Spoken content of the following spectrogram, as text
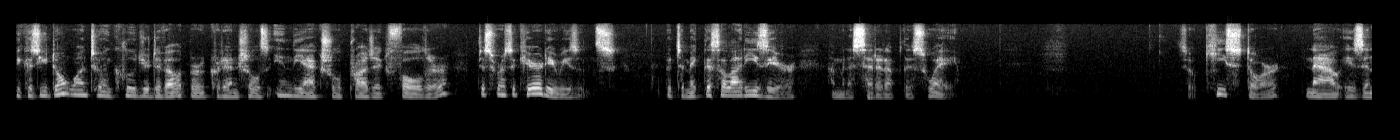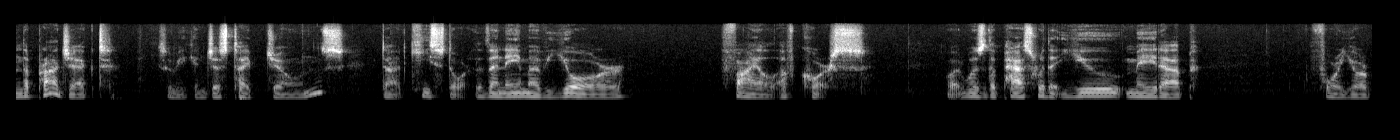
because you don't want to include your developer credentials in the actual project folder just for security reasons. But to make this a lot easier, I'm going to set it up this way. So key store now is in the project, so we can just type jones.keystore, the name of your file, of course. What was the password that you made up for your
